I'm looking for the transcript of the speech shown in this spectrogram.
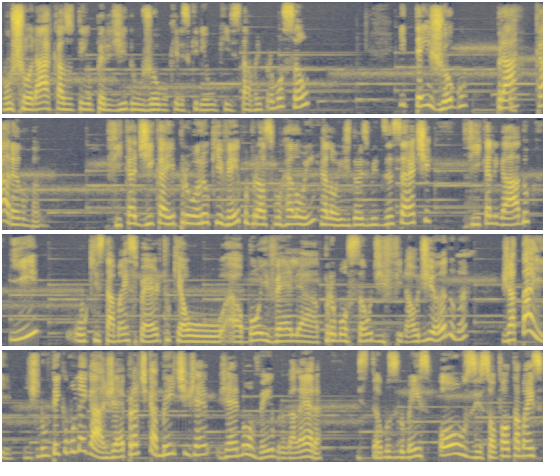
vão chorar caso tenham perdido um jogo que eles queriam que estava em promoção. E tem jogo pra caramba. Fica a dica aí pro ano que vem, pro próximo Halloween, Halloween de 2017. Fica ligado. E o que está mais perto, que é o, a boa e velha promoção de final de ano, né? Já tá aí. A gente não tem como negar. Já é praticamente já é, já é novembro, galera. Estamos no mês 11. Só falta mais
